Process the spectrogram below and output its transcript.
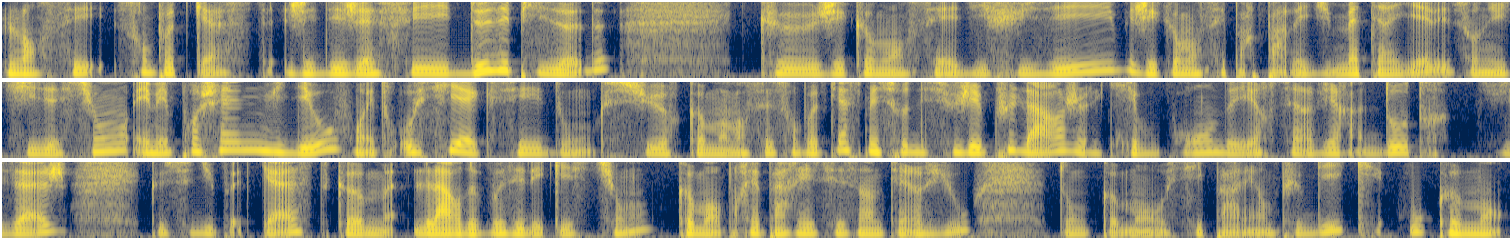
lancer son podcast. J'ai déjà fait deux épisodes que j'ai commencé à diffuser. J'ai commencé par parler du matériel et de son utilisation. Et mes prochaines vidéos vont être aussi axées donc sur comment lancer son podcast, mais sur des sujets plus larges qui pourront d'ailleurs servir à d'autres usages que ceux du podcast, comme l'art de poser des questions, comment préparer ses interviews, donc comment aussi parler en public, ou comment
